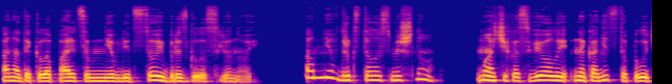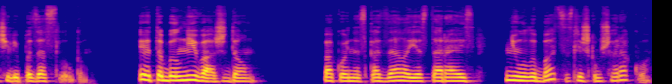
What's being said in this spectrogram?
Она тыкала пальцем мне в лицо и брызгала слюной. А мне вдруг стало смешно. Мачеха с Виолой наконец-то получили по заслугам. «Это был не ваш дом», — спокойно сказала я, стараясь не улыбаться слишком широко.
